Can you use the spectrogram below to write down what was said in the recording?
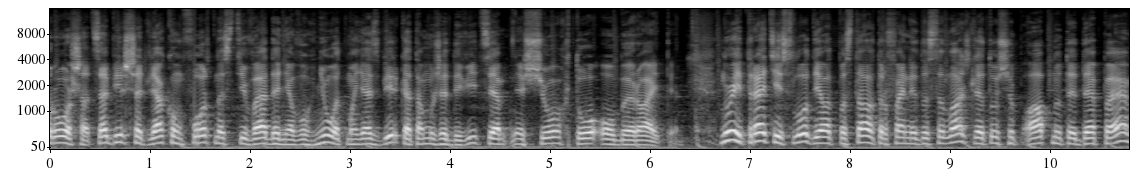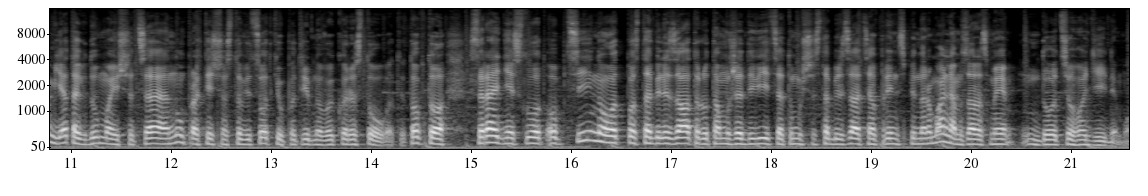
хороша. Це більше для комфортності ведення вогню. От моя збірка, там уже дивіться, що хто обирайте. Ну і третій слот я от поставив трофейний досилач для того, щоб апнути ДПМ. Я так думаю, що це ну, практично 100% потрібно використовувати. Тобто середній слот опційно, от по стабілізатору там уже дивіться, тому що стабілізація, в принципі, нормальна. Зараз ми до цього дійдемо.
